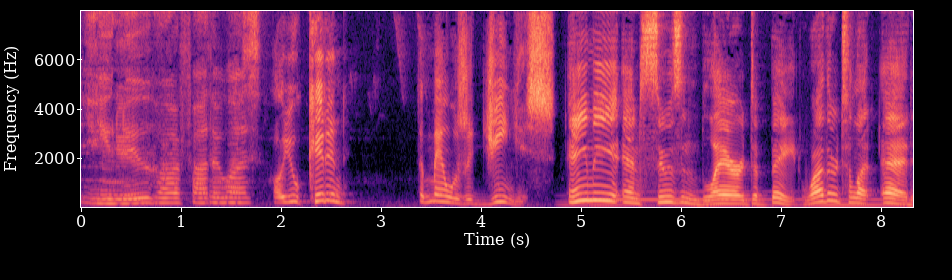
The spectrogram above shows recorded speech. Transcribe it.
You knew who our father was? Are you kidding? The man was a genius. Amy and Susan Blair debate whether to let Ed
